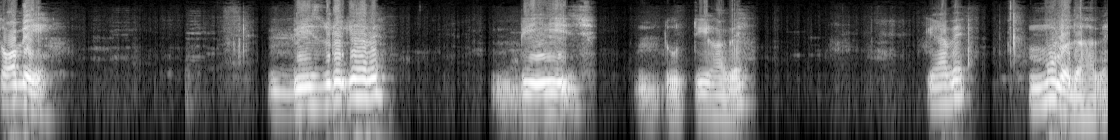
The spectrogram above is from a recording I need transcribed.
তবে বীজ দুটো কি হবে? বীজ দুটি হবে, কি হবে? মূলদ হবে।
